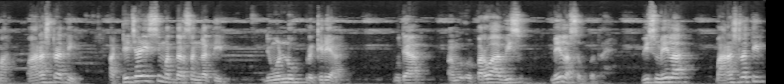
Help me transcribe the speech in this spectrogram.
मा महाराष्ट्रातील अठ्ठेचाळीस मतदारसंघातील निवडणूक प्रक्रिया उद्या परवा वीस मेला संपत आहे. वीस मेला महाराष्ट्रातील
